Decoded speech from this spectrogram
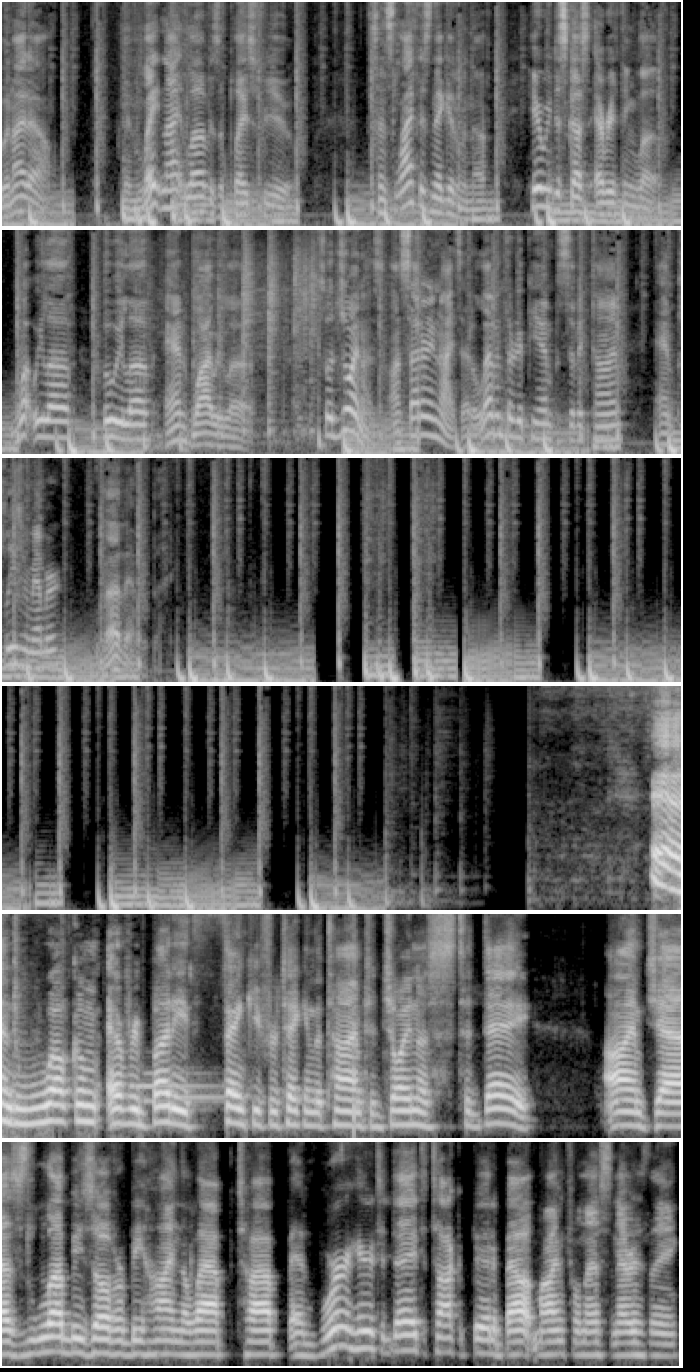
you a night owl? Then Late Night Love is a place for you. Since life is negative enough, here we discuss everything love what we love, who we love, and why we love. So join us on Saturday nights at 11:30 p.m. Pacific Time, and please remember, love everybody. And welcome, everybody. Thank you for taking the time to join us today. I'm Jazz. Lubby's over behind the laptop, and we're here today to talk a bit about mindfulness and everything.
